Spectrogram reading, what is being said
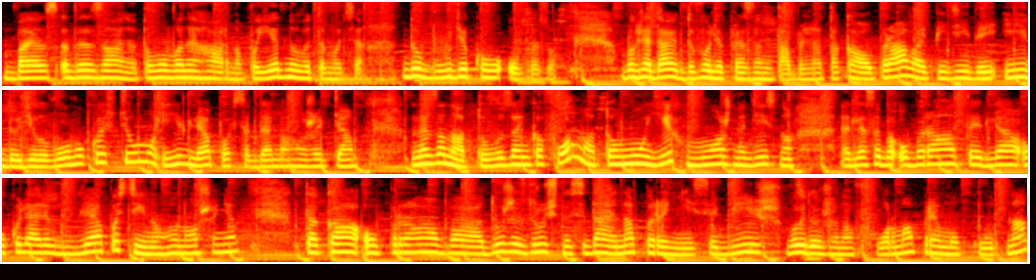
без дизайну, тому вони гарно поєднуватимуться до будь-якого образу. Виглядають доволі презентабельно. Така оправа підійде і до ділового костюму, і для повсякденного життя. Не занадто вузенька форма, тому їх можна дійсно для себе обирати для окулярів для постійного ношення. Така оправа дуже зручно сідає на перенісся, більш видовжена форма, прямокутна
